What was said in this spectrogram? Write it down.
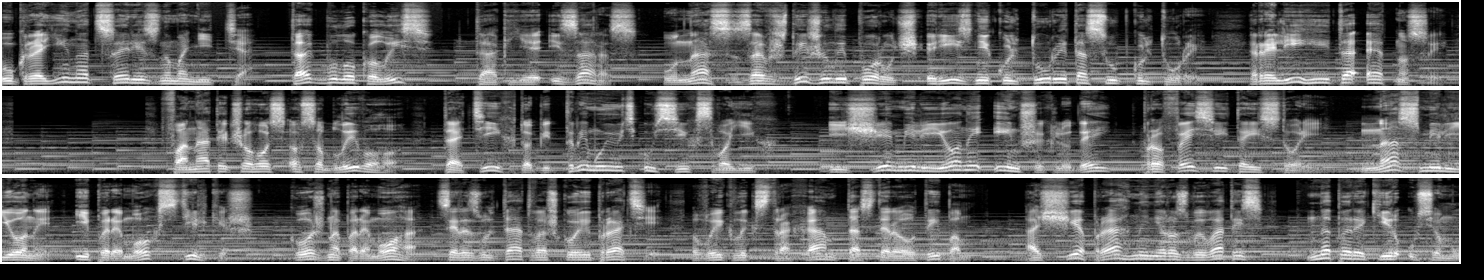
Україна це різноманіття. Так було колись, так є і зараз. У нас завжди жили поруч різні культури та субкультури, релігії та етноси, фанати чогось особливого та ті, хто підтримують усіх своїх, і ще мільйони інших людей, професій та історій. Нас мільйони і перемог стільки ж. Кожна перемога це результат важкої праці, виклик страхам та стереотипам, а ще прагнення розвиватись наперекір усьому.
